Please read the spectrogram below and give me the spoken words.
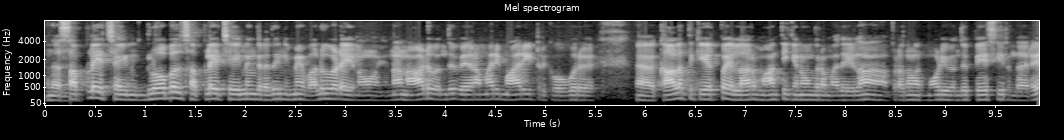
அந்த சப்ளை செயின் குளோபல் சப்ளை செயினுங்கிறது இனிமேல் வலுவடையணும். ஏன்னா நாடு வந்து வேற மாதிரி மாறிட்டு இருக்கு ஒவ்வொரு காலத்துக்கு ஏற்ப எல்லாரும் மாத்திக்கணுங்கிற மாதிரிலாம் பிரதமர் மோடி வந்து பேசியிருந்தாரு.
